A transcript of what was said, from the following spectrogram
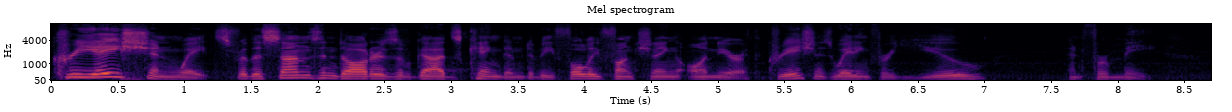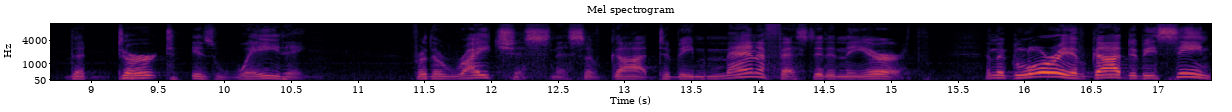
Creation waits for the sons and daughters of God's kingdom to be fully functioning on the earth. Creation is waiting for you and for me. The dirt is waiting for the righteousness of God to be manifested in the earth and the glory of God to be seen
